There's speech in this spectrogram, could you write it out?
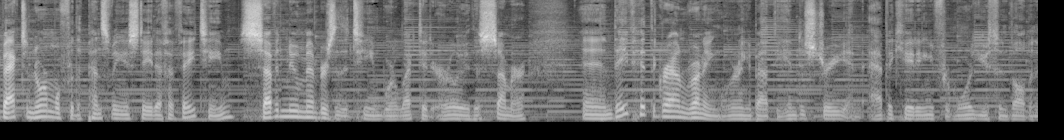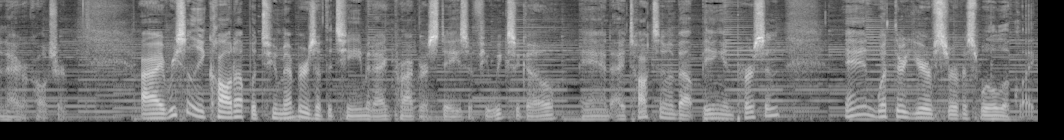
back to normal for the Pennsylvania State FFA team. Seven new members of the team were elected earlier this summer, and they've hit the ground running, learning about the industry and advocating for more youth involvement in agriculture. I recently called up with two members of the team at Ag Progress Days a few weeks ago, and I talked to them about being in person and what their year of service will look like.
